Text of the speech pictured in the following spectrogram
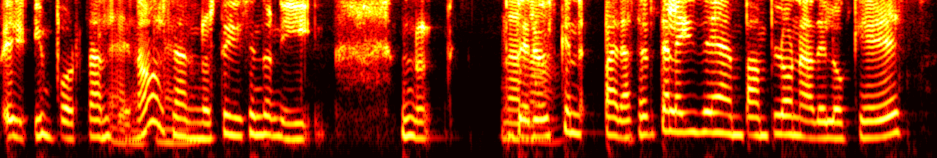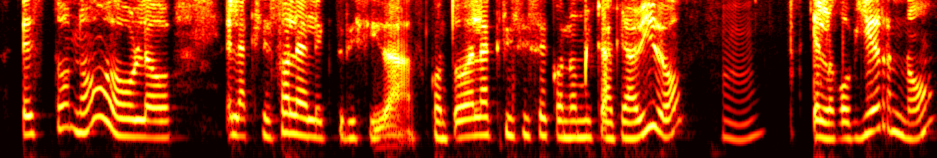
eh, importante, ¿no? O sea, no estoy diciendo ni... pero es que para hacerte la idea en Pamplona de lo que es esto, ¿no? O el acceso a la electricidad, con toda la crisis económica que ha habido, mm. el gobierno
